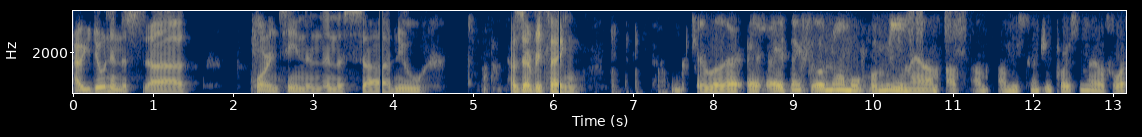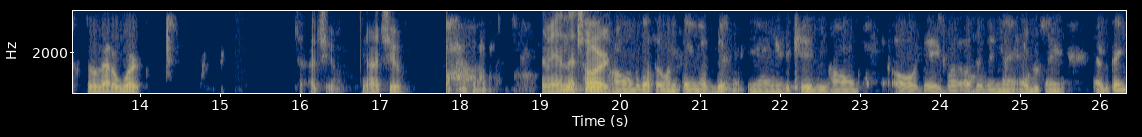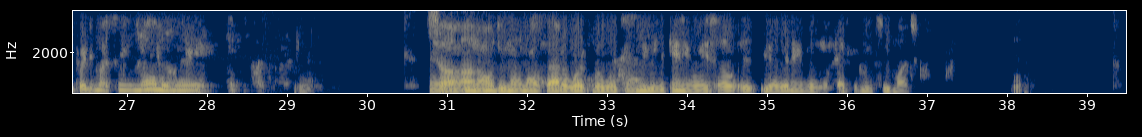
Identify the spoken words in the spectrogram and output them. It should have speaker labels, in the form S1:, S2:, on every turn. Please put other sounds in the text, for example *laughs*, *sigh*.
S1: how are you doing in this uh, quarantine and in this uh, new? How's everything?
S2: Hey, look, everything's still normal for me, man. I'm I'm I'm, I'm essential personnel, so I still gotta work.
S1: Got you. Got you. *laughs* Man, that's
S2: kids
S1: hard.
S2: home, but that's the only thing that's different. You know what I mean? The kids is home all day, but other than that, everything everything pretty much seems normal, man. And
S1: So,
S2: I, you know, I
S1: um,
S2: don't do nothing outside of work but work on music anyway, so it you know it ain't really affected me too much.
